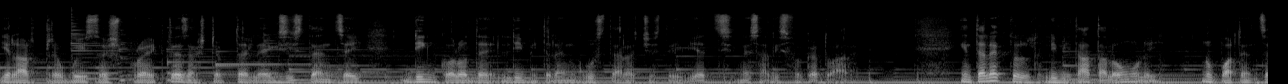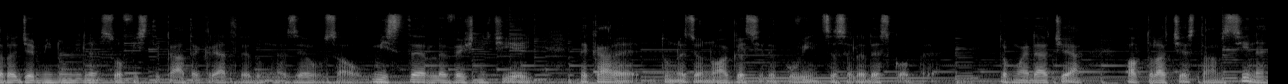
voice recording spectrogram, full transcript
el ar trebui să-și proiecteze așteptările existenței dincolo de limitele înguste ale acestei vieți nesatisfăcătoare. Intelectul limitat al omului nu poate înțelege minunile sofisticate create de Dumnezeu sau misterele veșniciei pe care Dumnezeu nu a găsit de cuvință să le descopere. Tocmai de aceea, faptul acesta în sine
